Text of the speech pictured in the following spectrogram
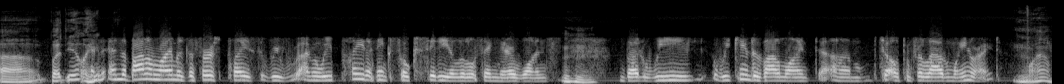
Uh, but you know, And, and the bottom line was the first place we. I mean, we played I think Folk City a little thing there once, Mm-hmm. but we we came to the bottom line to, um, to open for Loudon Wainwright. wow,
